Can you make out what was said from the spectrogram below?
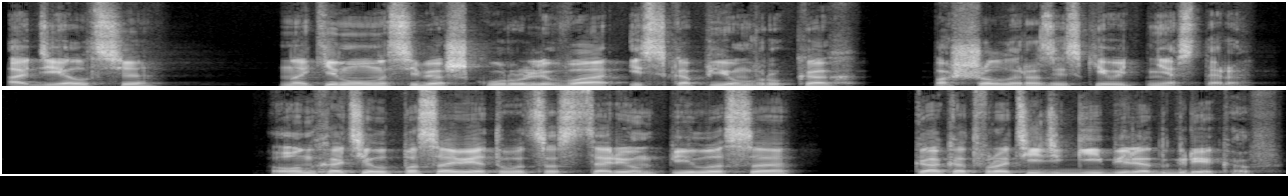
оделся, накинул на себя шкуру льва и с копьем в руках пошел разыскивать Нестора. Он хотел посоветоваться с царем Пилоса, как отвратить гибель от греков.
